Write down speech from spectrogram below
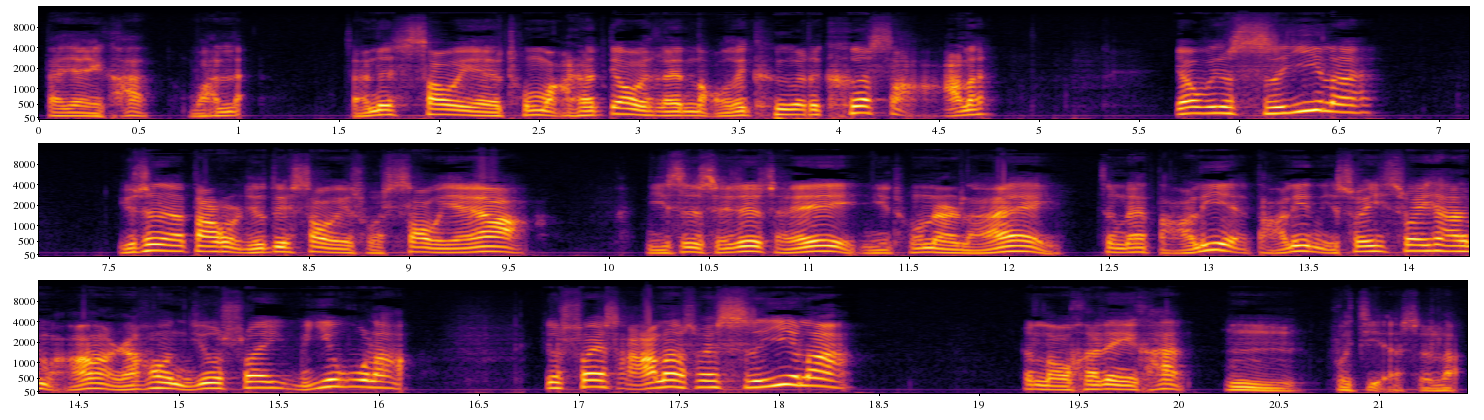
大家一看，完了，咱这少爷从马上掉下来，脑袋磕着磕傻了，要不就失忆了。于是呢，大伙就对少爷说：“少爷呀，你是谁谁谁？你从哪儿来？正在打猎，打猎你摔摔下马，然后你就摔迷糊了。”就摔傻了，摔失忆了。这老和尚一看，嗯，不解释了，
